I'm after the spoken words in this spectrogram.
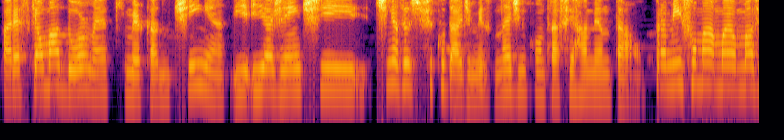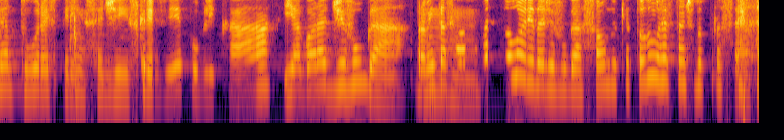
Parece que é uma dor, né, que o mercado tinha e, e a gente tinha às vezes dificuldade mesmo, né, de encontrar ferramental. Para mim foi uma, uma, uma, aventura a experiência de escrever, publicar e agora divulgar. Para uhum. mim tá sendo uhum. mais dolorida a divulgação do que todo o restante do processo.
